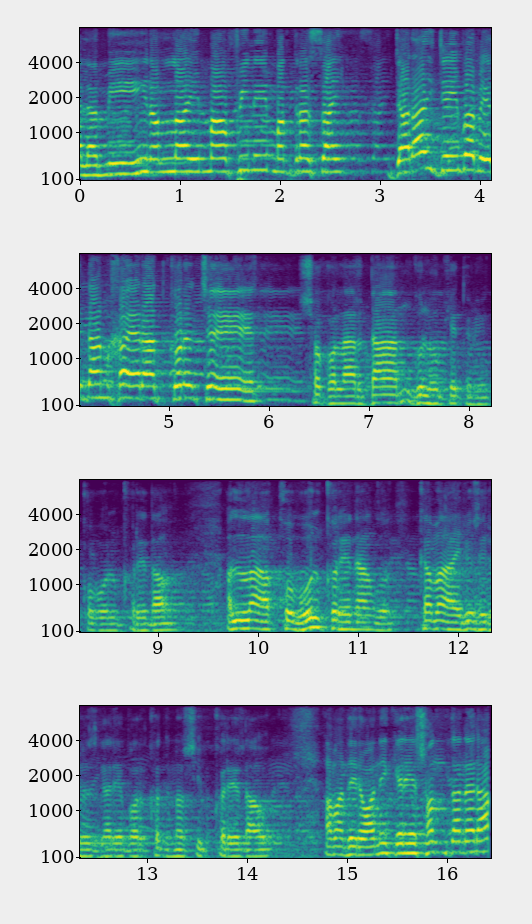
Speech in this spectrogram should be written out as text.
আলামিন, আল্লাহ এই মাহফিলে, মাদ্রাসায় যারাই যেইভাবে দান খায়রাত করেছে সকলার দান গুলোকে তুমি কবুল করে দাও। আল্লাহ কবুল করে নাও কামাই রুজি রোজগারে বরকত নসিব করে দাও। আমাদের অনেকের সন্তানেরা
